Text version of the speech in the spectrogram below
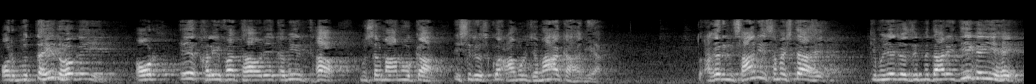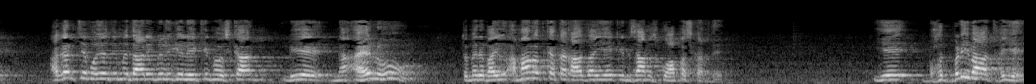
اور متحد ہو گئی اور ایک خلیفہ تھا اور ایک امیر تھا مسلمانوں کا، اس لیے اس کو عام الجماع کہا گیا۔ تو اگر انسان یہ سمجھتا ہے کہ مجھے جو ذمہ داری دی گئی ہے، اگرچہ مجھے ذمہ داری مل گئی لیکن میں اس کا لیے نہ اہل ہوں، تو میرے بھائی امانت کا تقاضا یہ ہے کہ انسان اس کو واپس کر دے۔ یہ بہت بڑی بات ہے یہ۔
